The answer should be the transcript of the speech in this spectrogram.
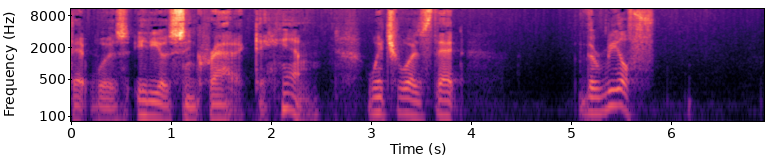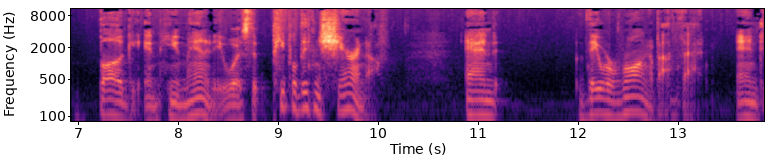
that was idiosyncratic to him, which was that the real f- bug in humanity was that people didn't share enough. And they were wrong about that. And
